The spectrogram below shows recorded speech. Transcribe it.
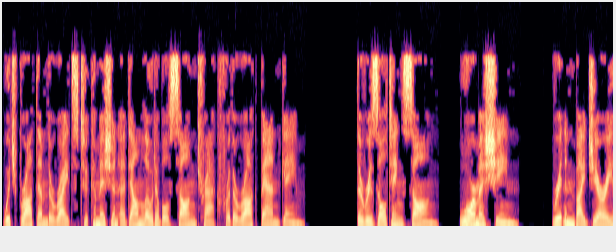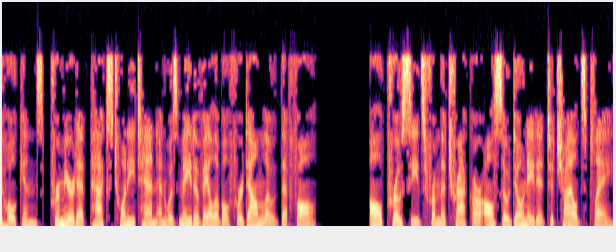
which brought them the rights to commission a downloadable song track for the Rock Band game. The resulting song, War Machine, written by Jerry Holkins, premiered at PAX 2010 and was made available for download that fall. All proceeds from the track are also donated to Child's Play.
